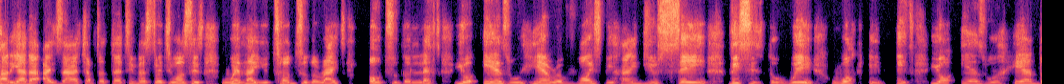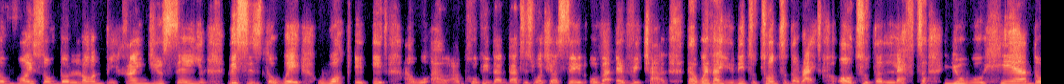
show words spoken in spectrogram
Pariada Isaiah chapter 30, verse 21 says, Whether you turn to the right or to the left, your ears will hear a voice behind you saying, This is the way, walk in it. Your ears will hear the voice of the Lord behind you saying, This is the way, walk in it. I will, I, I'm hoping that that is what you're saying over every child, that whether you need to turn to the right or to the left, you will hear the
